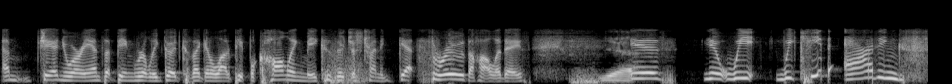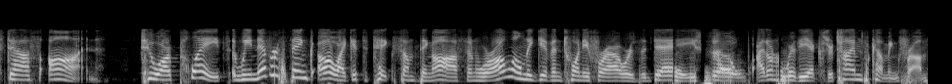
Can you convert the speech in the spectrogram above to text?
And January ends up being really good because I get a lot of people calling me because they're just trying to get through the holidays. Yeah. Is you know we we keep adding stuff on to our plates and we never think oh i get to take something off and we're all only given 24 hours a day so i don't know where the extra time's coming from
